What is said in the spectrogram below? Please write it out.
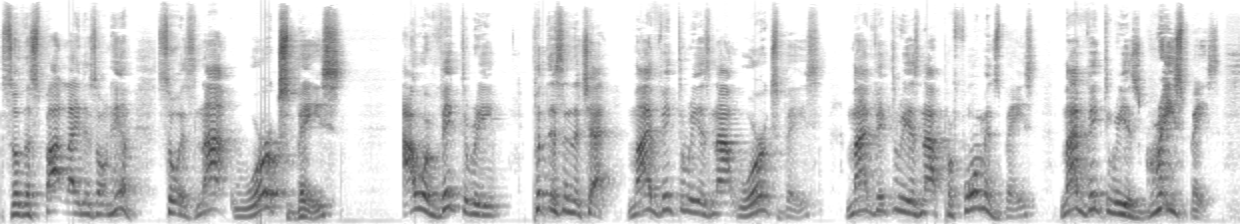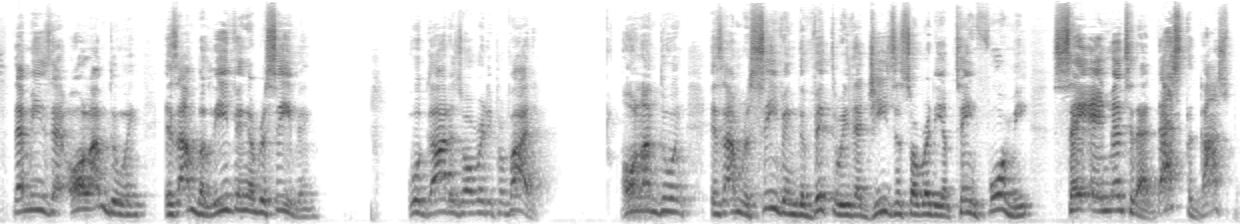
So the spotlight is on Him. So it's not works based. Our victory, put this in the chat. My victory is not works based. My victory is not performance based. My victory is grace based. That means that all I'm doing is I'm believing and receiving what God has already provided. All I'm doing is I'm receiving the victory that Jesus already obtained for me. Say amen to that. That's the gospel.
